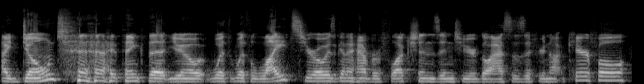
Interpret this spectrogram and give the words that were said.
I don't. I think that you know, with with lights, you're always going to have reflections into your glasses if you're not careful.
